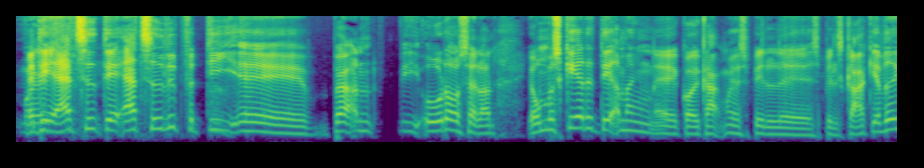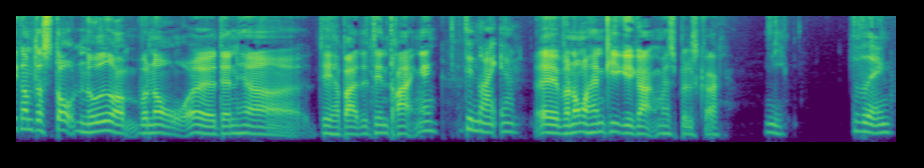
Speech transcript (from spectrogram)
Men jeg- det er, tid, det er tidligt, fordi øh, børn i 8-årsalderen... Jo, måske er det der, man øh, går i gang med at spille, øh, spille skak. Jeg ved ikke, om der står noget om, hvornår øh, den her... Det her bare, det er en dreng, ikke? Det er nej, ja. Øh, hvornår han gik i gang med at spille skak. Det ved jeg ikke.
